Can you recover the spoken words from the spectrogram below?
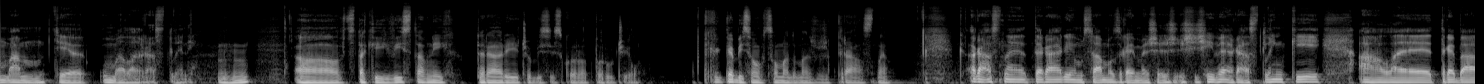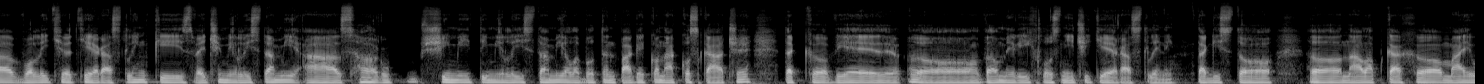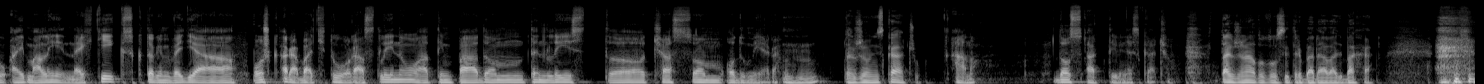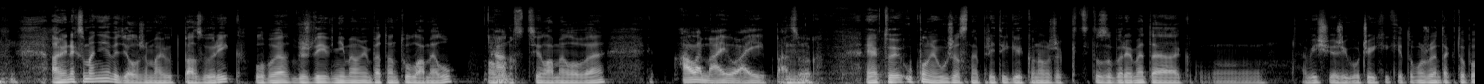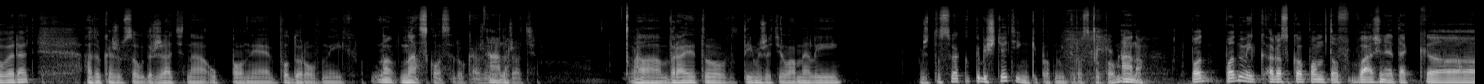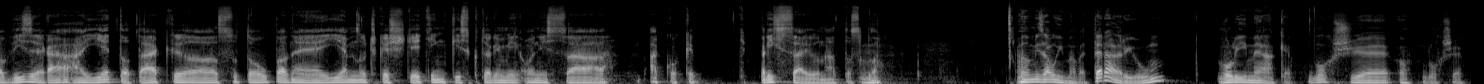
mám tie umelé rastliny. Uh-huh. A z takých výstavných terárií, čo by si skôr odporúčil? Keby som chcel mať doma, že krásne. Krásne terárium, samozrejme, že živé rastlinky, ale treba voliť tie rastlinky s väčšími listami a s hrubšími tými listami, lebo ten pagekon ako skáče, tak vie o, veľmi rýchlo zničiť tie rastliny. Takisto na lapkách majú aj malý nechtík, s ktorým vedia poškrabať tú rastlinu a tým pádom ten list časom odumiera. Uh-huh. Takže oni skáču. Áno. Dosť aktívne skáču. Takže na toto si treba dávať bacha. A inak som ani nevedel, že majú pazúrik, lebo ja vždy vnímam iba tam tú lamelu, tie lamelové. Ale majú aj pazúr. Mm. Inak to je úplne úžasné pri tých gekonov, že keď si to zoberieme, tak mm, vyššie živočíchy, keď to môžem takto povedať, a dokážu sa udržať na úplne vodorovných, no na skle sa dokážu Áno. udržať. A vraj je to tým, že tie lamely že to sú ako keby štetinky pod mikroskopom. Áno. Pod, pod mikroskopom to vážne tak uh, vyzerá a je to tak. Uh, sú to úplne jemnúčké štetinky, s ktorými oni sa ako keď prisajú na to sklo. Mm. Veľmi zaujímavé. Terárium volíme aké? Dlhšie, oh, dlhšie.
